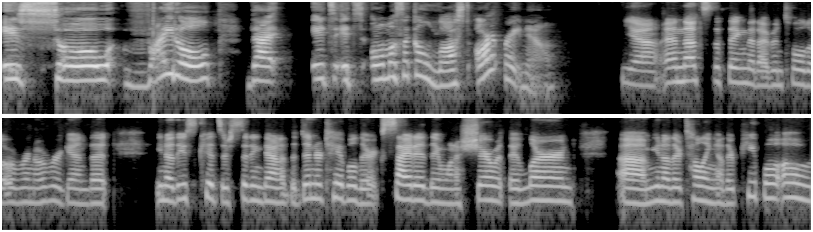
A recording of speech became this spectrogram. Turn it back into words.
is so vital that it's it's almost like a lost art right now Yeah, and that's the thing that I've been told over and over again that you know these kids are sitting down at the dinner table, they're excited, they want to share what they learned. Um, you know, they're telling other people, oh,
